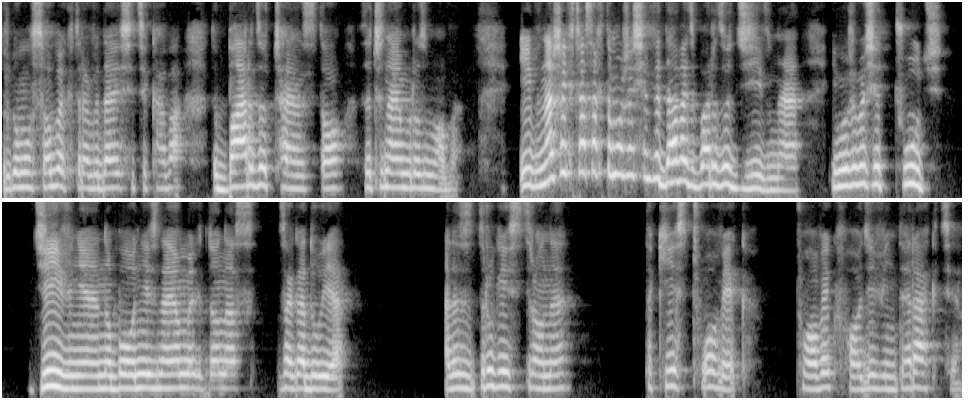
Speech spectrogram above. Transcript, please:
drugą osobę, która wydaje się ciekawa, to bardzo często zaczynają rozmowę. I w naszych czasach to może się wydawać bardzo dziwne i możemy się czuć dziwnie, no bo nieznajomych do nas zagaduje. Ale z drugiej strony taki jest człowiek. Człowiek wchodzi w interakcję.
